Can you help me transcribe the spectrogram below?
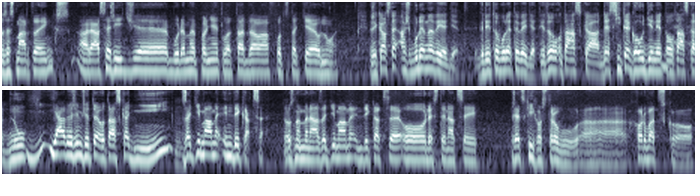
ze Smartwings a dá se říct, že budeme plnit letadla v podstatě od nule. Říkal jste, až budeme vědět. Kdy to budete vědět? Je to otázka desítek hodin, je to otázka dnů? Já věřím, že to je otázka dní. Zatím máme indikace. To znamená, zatím máme indikace o destinaci řeckých ostrovů, uh, Chorvatsko,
